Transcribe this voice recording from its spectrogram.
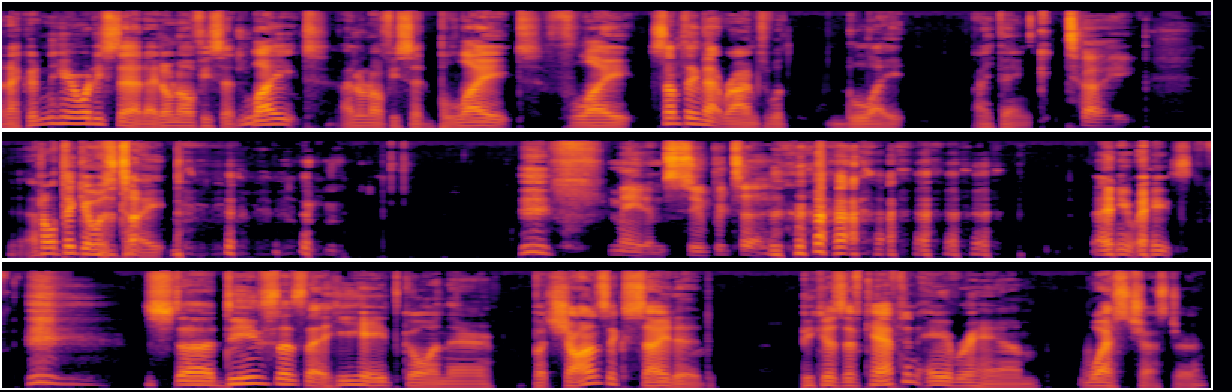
And I couldn't hear what he said. I don't know if he said light. I don't know if he said blight, flight, something that rhymes with light. I think. Tight. I don't think it was tight. Made him super tough. Anyways, uh, Dean says that he hates going there, but Sean's excited because if Captain Abraham Westchester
